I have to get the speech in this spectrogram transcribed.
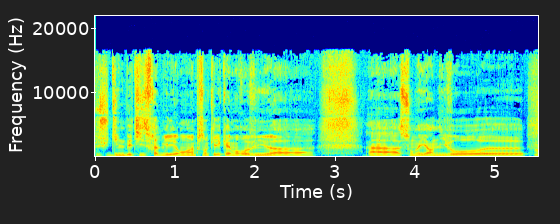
je dis une bêtise, Fred, mais on a l'impression qu'il est quand même revenu à, à son meilleur niveau. Euh, Mm.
